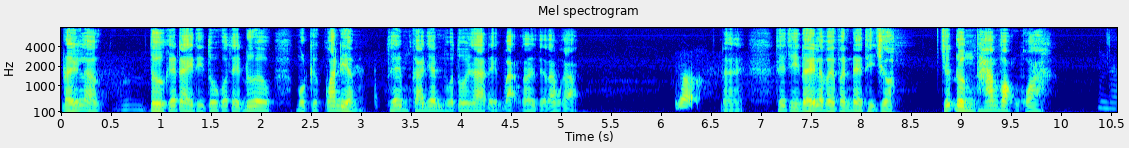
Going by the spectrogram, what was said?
đấy là từ cái này thì tôi có thể đưa một cái quan điểm thêm cá nhân của tôi ra để bạn có thể tham khảo. Vâng đấy. Thế thì đấy là về vấn đề thị trường chứ đừng tham vọng quá. Dạ.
